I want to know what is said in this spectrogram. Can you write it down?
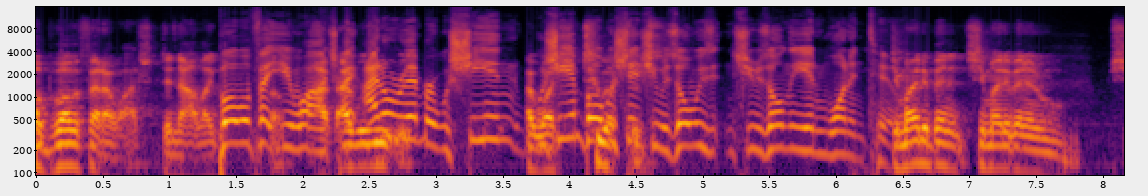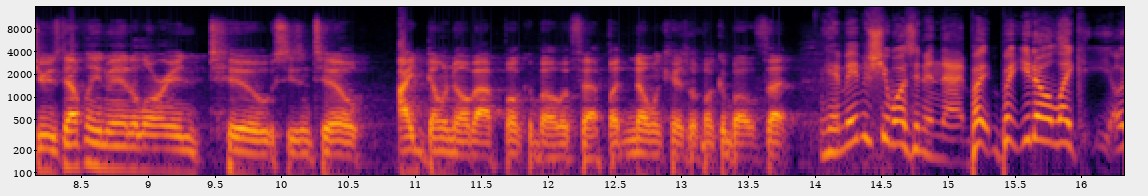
oh, Boba Fett. I watched. Did not like Boba Fett, you watched. I, I, was- don't remember. Was she in? I Was she in Boba Fett? She was always. She was only in one and two. She might have been. She might have been in. She was definitely in Mandalorian two, season two. I don't know about Book of Boba Fett, but no one cares about Book of Boba Fett. Yeah, maybe she wasn't in that. But but you know, like uh,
